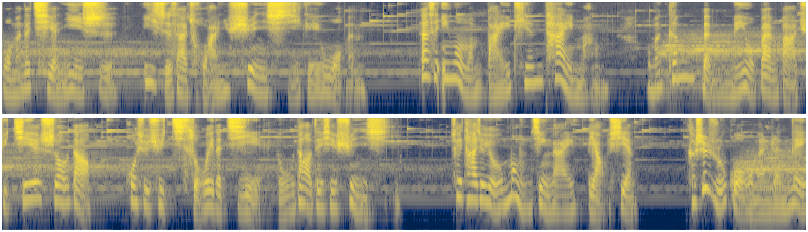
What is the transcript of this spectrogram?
我们的潜意识一直在传讯息给我们，但是因为我们白天太忙，我们根本没有办法去接收到，或是去所谓的解读到这些讯息。所以它就由梦境来表现。可是如果我们人类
